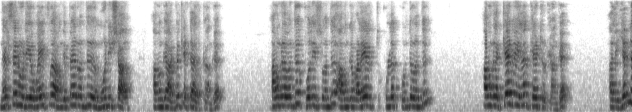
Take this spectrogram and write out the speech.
நெல்சனுடைய ஒய்ஃப் அவங்க பேர் வந்து மோனிஷா. அவங்க அட்வொகேட்டாக இருக்காங்க. அவங்கள வந்து போலீஸ் வந்து அவங்க வளையத்துக்குள்ள கொண்டு வந்து அவங்கள கேள்வியெல்லாம் கேட்டிருக்காங்க. அதில் என்ன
